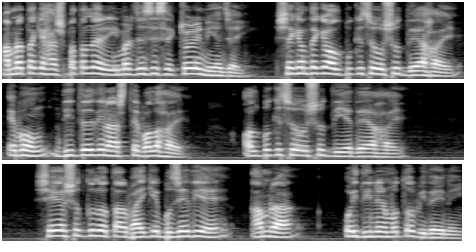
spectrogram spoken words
আমরা তাকে হাসপাতালের ইমার্জেন্সি সেক্টরে নিয়ে যাই। সেখান থেকে অল্প কিছু ওষুধ দেয়া হয় এবং দ্বিতীয় দিন আসতে বলা হয়, অল্প কিছু ওষুধ দিয়ে দেয়া হয়। সেই ওষুধগুলো তার ভাইকে বুঝিয়ে দিয়ে আমরা ওই দিনের মতো বিদায় নেই।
